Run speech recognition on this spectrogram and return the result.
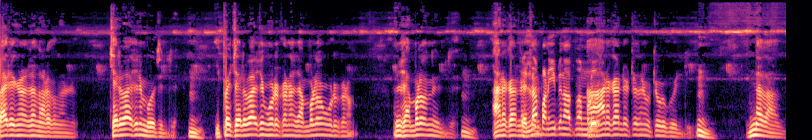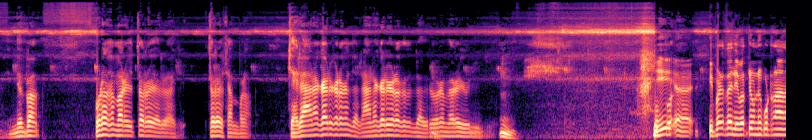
കാര്യങ്ങളെല്ലാം നടക്കുന്നുണ്ട്. ചിലവാശിനും പോകത്തില്ല. ഇപ്പം ചിലവാശം കൊടുക്കണം ശമ്പളവും കൊടുക്കണം. ശമ്പളമൊന്നും ഇല്ല. ആനക്കാരന്റെ എല്ലാം പണിയിപ്പിനകത്ത് നമ്മൾ ആനക്കാരന്റെ വിട്ടു കൊടുക്കില്ല ഇന്നതാണ്. ഇന്നിപ്പം ഇവിടെ പറയും ഇത്ര ചിലവാശി ഇത്ര ശമ്പളം. ചില ആനക്കാർ കിടക്കും ചില ആനക്കാർ കിടക്കത്തില്ല അവർ പറയും വേറെ ജോലിയില്ല. ഈ ഇപ്പോഴത്തെ ലിബർട്ടി ഉണ്ണിക്കുട്ടനാന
